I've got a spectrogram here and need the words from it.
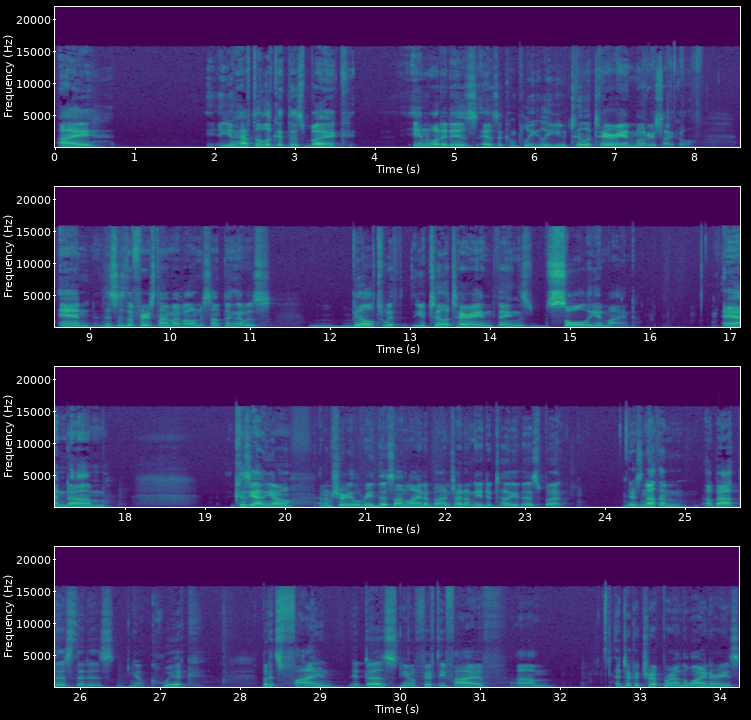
I you have to look at this bike in what it is as a completely utilitarian motorcycle. And this is the first time I've owned something that was built with utilitarian things solely in mind. And, um, because, yeah, you know, and I'm sure you'll read this online a bunch. I don't need to tell you this, but there's nothing about this that is, you know, quick, but it's fine. It does, you know, 55 um, I took a trip around the wineries,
